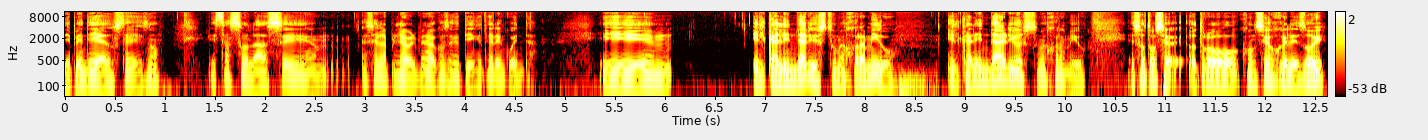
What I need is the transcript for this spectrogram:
depende ya de ustedes, ¿no? Estas son las, eh, esa es la, primera cosa que tienen que tener en cuenta. Em, el calendario es tu mejor amigo. El calendario es tu mejor amigo. Es otro, otro consejo que les doy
